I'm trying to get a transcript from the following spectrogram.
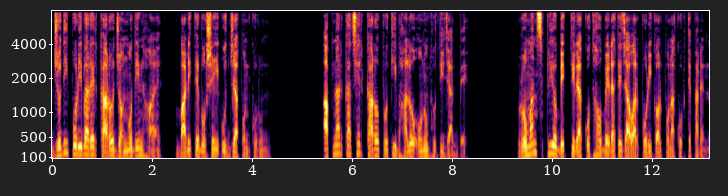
যদি পরিবারের কারও জন্মদিন হয়, বাড়িতে বসেই উদযাপন করুন। আপনার কাছের কারও প্রতি ভালো অনুভূতি জাগবে। রোমান্স প্রিয় ব্যক্তিরা কোথাও বেড়াতে যাওয়ার পরিকল্পনা করতে পারেন।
